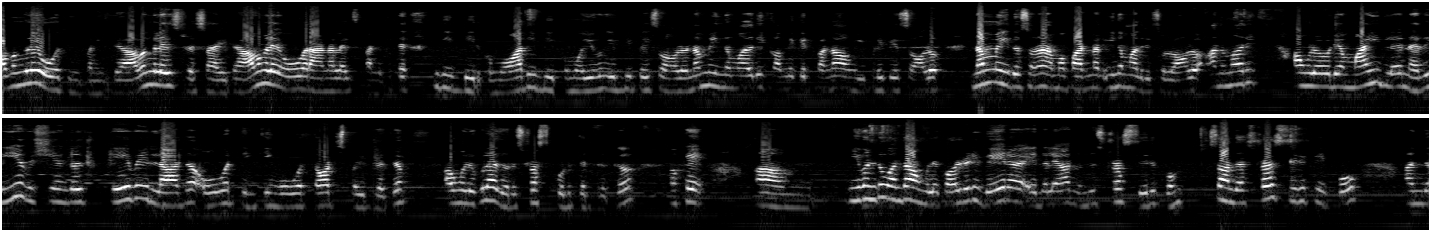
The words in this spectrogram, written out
அவங்களே ஓவர் திங்க் பண்ணிக்கிட்டு அவங்களே ஸ்ட்ரெஸ் ஆகிட்டு அவங்களே ஓவர் அனலைஸ் பண்ணிக்கிட்டு இது இப்படி இருக்குமோ அது இப்படி இருக்குமோ இவங்க இப்படி பேசுவாங்களோ நம்ம இந்த மாதிரி கம்யூனிகேட் பண்ணால் அவங்க இப்படி பேசுவாங்களோ நம்ம இதை சொன்னால் நம்ம பார்ட்னர் இந்த மாதிரி சொல்லுவாங்களோ அந்த மாதிரி அவங்களுடைய மைண்டில் நிறைய விஷயங்கள் தேவையில்லாத ஓவர் திங்கிங் ஓவர் தாட்ஸ் போயிட்டுருக்கு அவங்களுக்குள்ள அது ஒரு ஸ்ட்ரெஸ் கொடுத்துட்ருக்கு ஓகே um, ஈவன் டூ வந்து அவங்களுக்கு ஆல்ரெடி வேற எதுலையாவது வந்து ஸ்ட்ரெஸ் இருக்கும். ஸோ அந்த ஸ்ட்ரெஸ் இருக்கு இப்போ. அந்த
